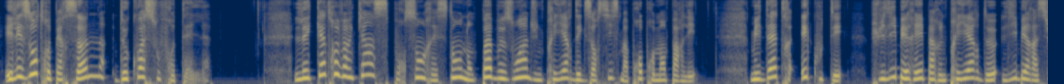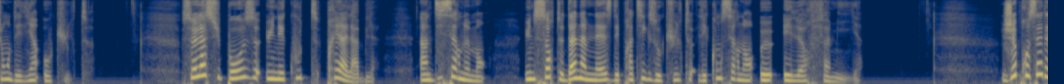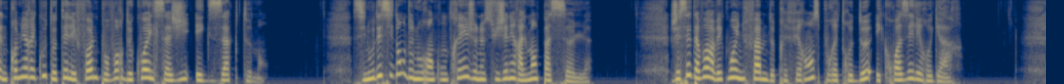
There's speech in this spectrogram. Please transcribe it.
Et les autres personnes, de quoi souffrent-elles? Les 95% restants n'ont pas besoin d'une prière d'exorcisme à proprement parler, mais d'être écoutés puis libérés par une prière de libération des liens occultes. Cela suppose une écoute préalable, un discernement, une sorte d'anamnèse des pratiques occultes les concernant eux et leur famille. Je procède à une première écoute au téléphone pour voir de quoi il s'agit exactement. Si nous décidons de nous rencontrer, je ne suis généralement pas seule. J'essaie d'avoir avec moi une femme de préférence pour être deux et croiser les regards.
